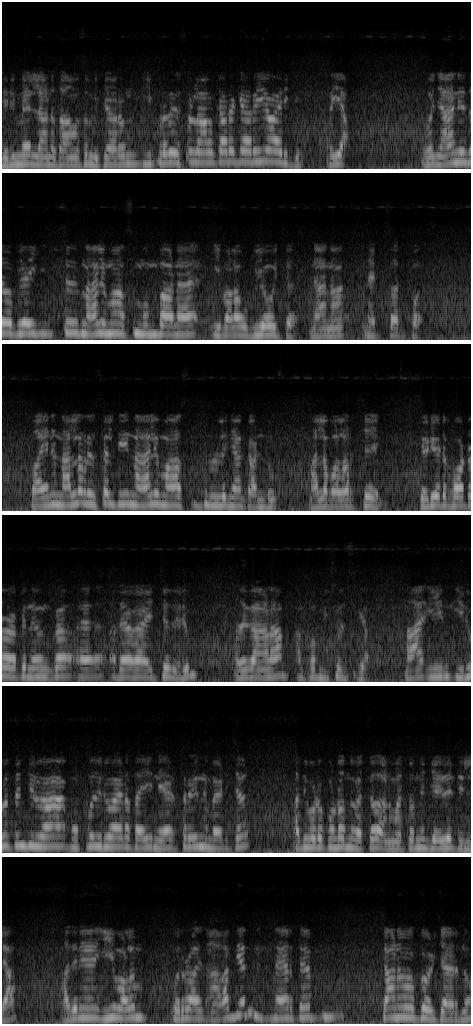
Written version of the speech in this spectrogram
തിരുമേനിലാണ് താമസം മിക്കവാറും. ഈ പ്രദേശത്തുള്ള ആൾക്കാരൊക്കെ അറിയുമായിരിക്കും. അറിയാം. അപ്പോൾ ഞാനിത് ഉപയോഗിച്ച് നാല് മാസം മുമ്പാണ് ഈ വളം ഉപയോഗിച്ചത്. ഞാൻ നെറ്റ് സർപ്പ്. അപ്പോൾ അതിന് നല്ല റിസൾട്ട് ഈ നാല് മാസത്തിനുള്ളിൽ ഞാൻ കണ്ടു. നല്ല വളർച്ചയും. ചെടിയുടെ ഫോട്ടോയൊക്കെ നിങ്ങൾക്ക് അദ്ദേഹം അയച്ചു തരും. അത് കാണാം. അപ്പം വിശ്വസിക്കാം. ഈ ഇരുപത്തഞ്ച് രൂപ മുപ്പത് രൂപയുടെ തൈ നേഴ്സറിയിൽ നിന്ന് മേടിച്ച് അതിവിടെ കൊണ്ടുവന്ന് വെച്ചതാണ്. മറ്റൊന്നും ചെയ്തിട്ടില്ല. അതിന് ഈ വളം ഒരു ആദ്യം നേരത്തെ ചാണകമൊക്കെ ഒഴിച്ചായിരുന്നു.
